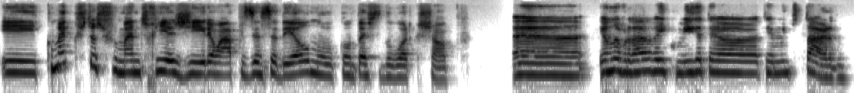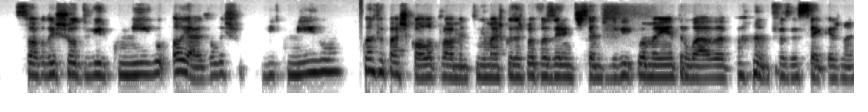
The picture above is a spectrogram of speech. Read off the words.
E como é que os teus formandos reagiram à presença dele no contexto do workshop? Uh, ele, na verdade, veio comigo até, até muito tarde, só que deixou de vir comigo. Aliás, ele deixou de vir comigo quando fui para a escola. Provavelmente tinha mais coisas para fazer interessantes de vir com a mãe entrelada para fazer secas, não é?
